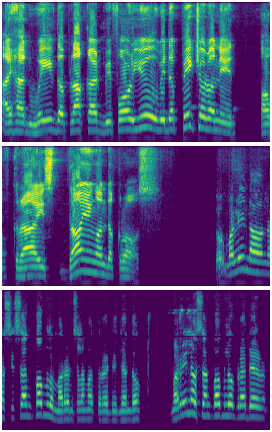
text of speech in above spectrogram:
I had waved a placard before you with a picture on it of Christ dying on the cross. So, malinaw na si San Pablo, maraming salamat Brother Jando. Malinaw San Pablo, brother,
